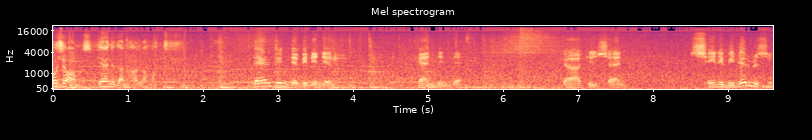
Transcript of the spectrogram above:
ocağımızı yeniden harlamaktır. Derdin de bilinir, kendinde. Lakin sen, seni bilir misin?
